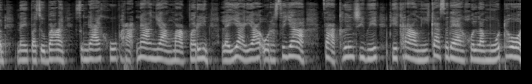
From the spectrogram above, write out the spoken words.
น ในปัจจุบัน ซึ่งได้คู่พระนางอย่างหมากปรินและยายาอุรัสยา จากคลื่นชีวิตที่คราวนี้การแสดงคนละมูดโทน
